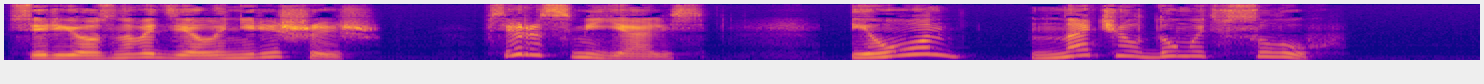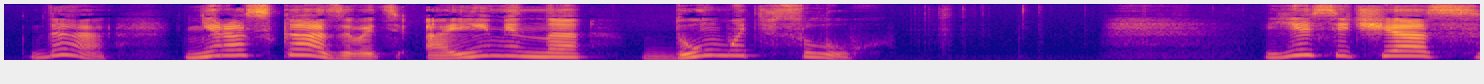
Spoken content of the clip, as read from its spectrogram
серьезного дела не решишь. Все рассмеялись, и он начал думать вслух. Да, не рассказывать, а именно думать вслух. Я сейчас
